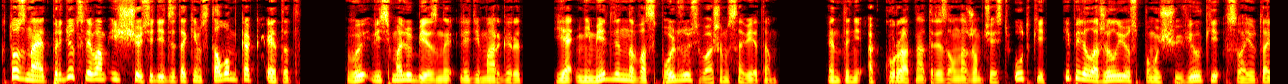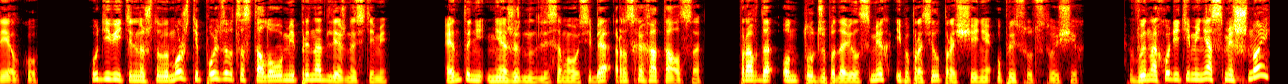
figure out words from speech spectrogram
Кто знает, придется ли вам еще сидеть за таким столом, как этот. Вы весьма любезны, леди Маргарет. Я немедленно воспользуюсь вашим советом». Энтони аккуратно отрезал ножом часть утки и переложил ее с помощью вилки в свою тарелку. «Удивительно, что вы можете пользоваться столовыми принадлежностями». Энтони неожиданно для самого себя расхохотался, Правда, он тут же подавил смех и попросил прощения у присутствующих. «Вы находите меня смешной?»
